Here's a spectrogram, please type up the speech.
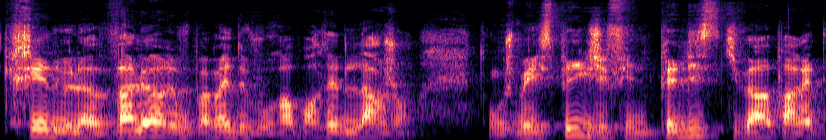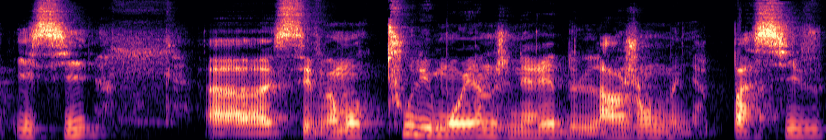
créer de la valeur et vous permettre de vous rapporter de l'argent. Donc je m'explique, j'ai fait une playlist qui va apparaître ici. Euh, c'est vraiment tous les moyens de générer de l'argent de manière passive,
